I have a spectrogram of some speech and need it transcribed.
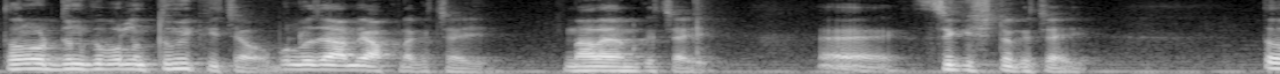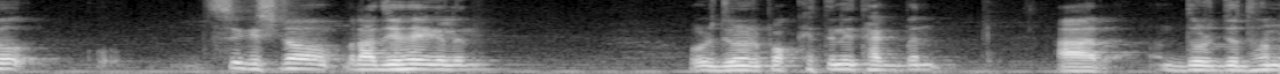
তখন অর্জুনকে বললেন, তুমি কি চাও? বলল যে, আমি আপনাকে চাই, নারায়ণকে চাই হ্যাঁ শ্রীকৃষ্ণকে চাই। তো শ্রীকৃষ্ণ রাজি হয়ে গেলেন। অর্জুনের পক্ষে তিনি থাকবেন আর দুর্যোধন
